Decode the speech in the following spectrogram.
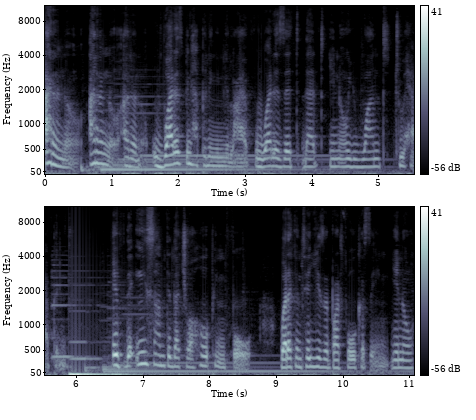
I don't know. I don't know. I don't know. What has been happening in your life? What is it that you know you want to happen? If there is something that you're hoping for, what I can tell you is about focusing. You know,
